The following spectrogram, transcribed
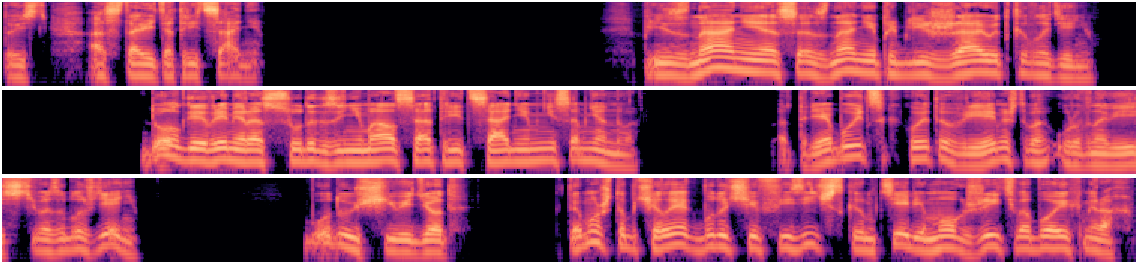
то есть оставить отрицание. Признание осознание приближают к владению. Долгое время рассудок занимался отрицанием несомненного. Потребуется какое-то время, чтобы уравновесить его заблуждение. Будущее ведет к тому, чтобы человек, будучи в физическом теле, мог жить в обоих мирах.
